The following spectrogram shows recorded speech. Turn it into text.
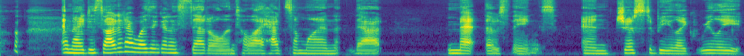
and I decided I wasn't going to settle until I had someone that met those things. And just to be like really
